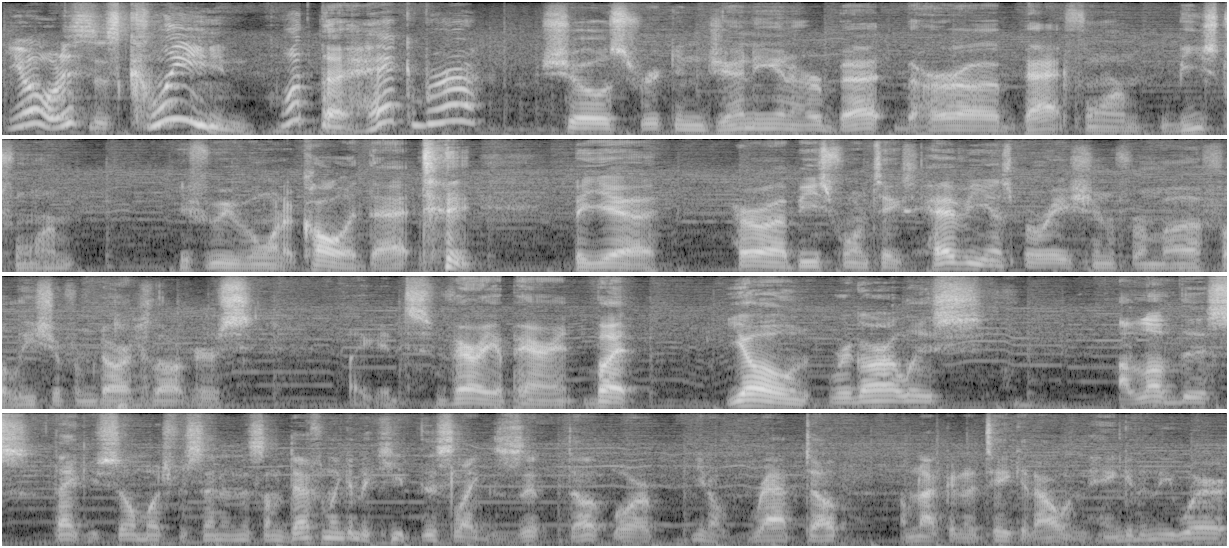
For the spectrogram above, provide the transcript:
Yo, this is clean. What the heck, bruh? Shows freaking Jenny in her bat, her uh, bat form, beast form, if you even want to call it that. but yeah, her uh, beast form takes heavy inspiration from uh, Felicia from Darkstalkers. Like it's very apparent. But yo, regardless, I love this. Thank you so much for sending this. I'm definitely gonna keep this like zipped up or you know wrapped up. I'm not gonna take it out and hang it anywhere.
